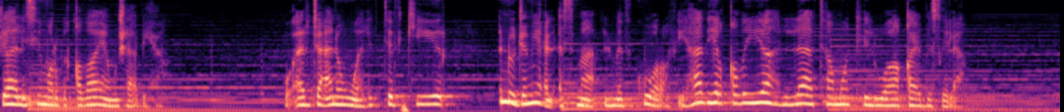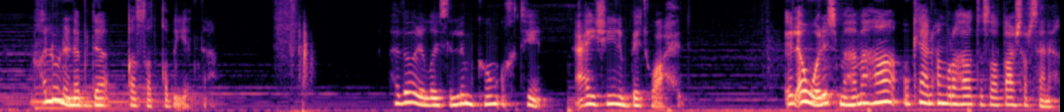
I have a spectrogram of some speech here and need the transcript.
جالس يمر بقضايا مشابهة. وأرجع أنوه للتذكير أن جميع الأسماء المذكورة في هذه القضية لا تمت للواقع بصلة. خلونا نبدأ قصة قضيتنا. هذول الله يسلمكم أختين عايشين ببيت واحد. الأول اسمها مها وكان عمرها 19 سنة.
